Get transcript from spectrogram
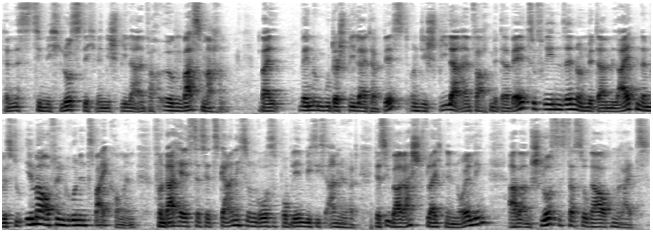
dann ist es ziemlich lustig, wenn die Spieler einfach irgendwas machen. Weil wenn du ein guter Spielleiter bist und die Spieler einfach mit der Welt zufrieden sind und mit deinem Leiten, dann wirst du immer auf den grünen Zweig kommen. Von daher ist das jetzt gar nicht so ein großes Problem, wie es sich anhört. Das überrascht vielleicht einen Neuling, aber am Schluss ist das sogar auch ein Reiz.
